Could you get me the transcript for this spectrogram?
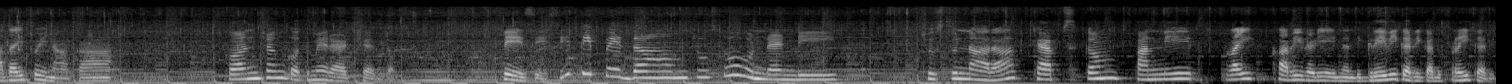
అదైపోయినాక కొంచెం కొత్తిమీర యాడ్ చేద్దాం. వేసేసి తిప్పేద్దాం. చూస్తూ ఉండండి. చూస్తున్నారా? Capsicum paneer fry curry ready అయిందండి. గ్రేవీ కర్రీ కాదు ఫ్రై కర్రీ.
